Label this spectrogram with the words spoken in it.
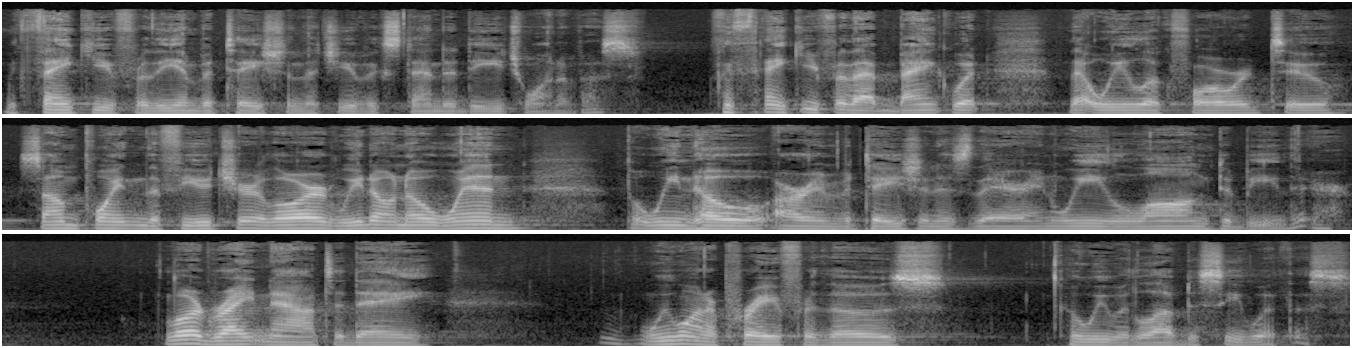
We thank you for the invitation that you've extended to each one of us. We thank you for that banquet that we look forward to. Some point in the future, Lord, we don't know when, but we know our invitation is there and we long to be there. Lord, right now, today, we want to pray for those who we would love to see with us.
